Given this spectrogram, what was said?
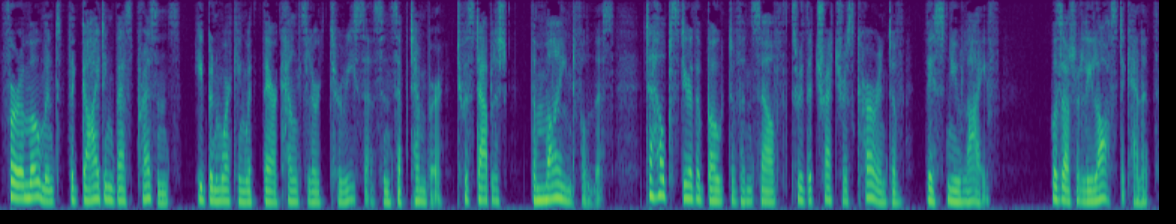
For a moment, the guiding best presence he'd been working with their counselor Teresa since September to establish the mindfulness to help steer the boat of himself through the treacherous current of this new life, was utterly lost to Kenneth.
